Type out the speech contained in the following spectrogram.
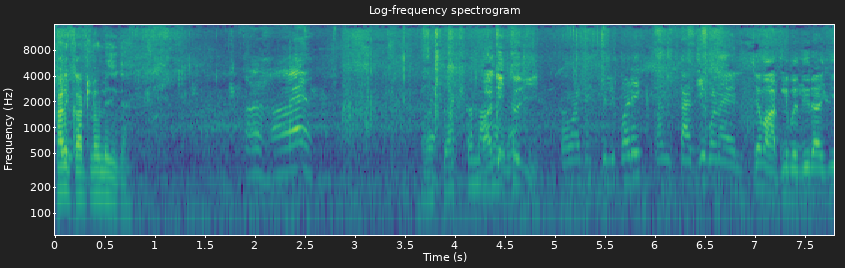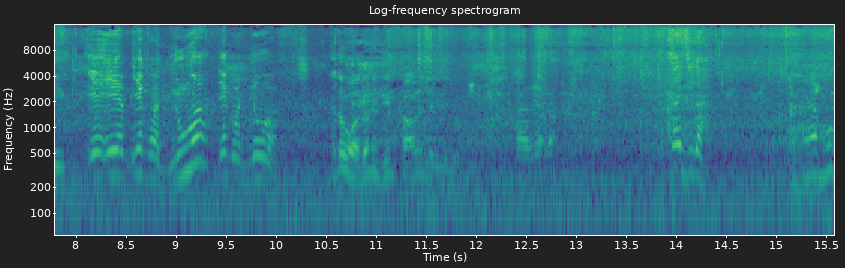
ખાલી કટલો લે જીગા આટલી બધી રાખી? એક વધનું એક વધનું હો. એ તો વાંધો નહીં જેમ ખાવે લઈ લેજો. હા હું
